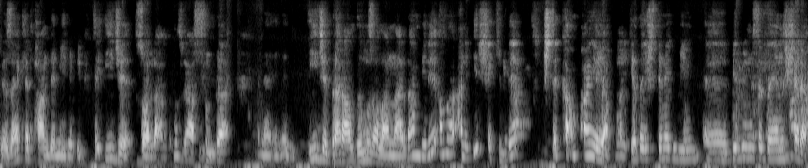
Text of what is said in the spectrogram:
Özellikle pandemiyle birlikte iyice zorlandığımız ve aslında yani, iyice daraldığımız alanlardan biri ama hani bir şekilde işte kampanya yapmak ya da işte ne bileyim e, birbirimize dayanışarak,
